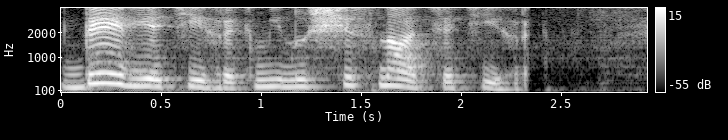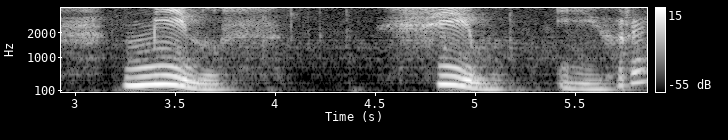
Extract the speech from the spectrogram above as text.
9y мінус 16y мінус 7y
